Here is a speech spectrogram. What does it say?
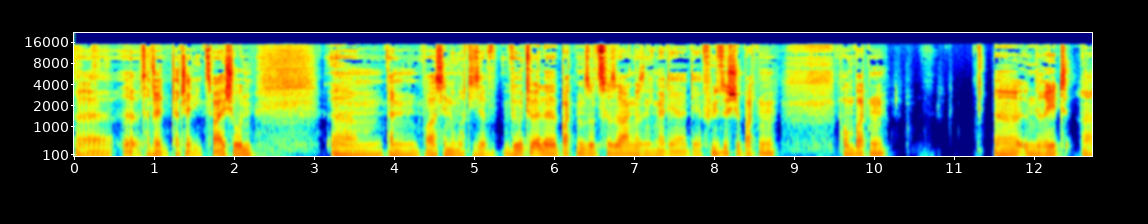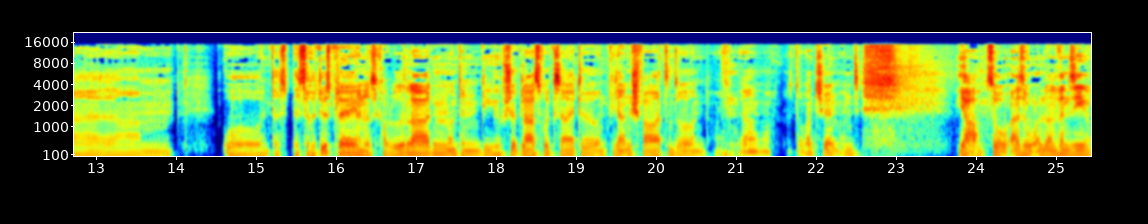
äh, äh, Touch, Touch ID 2 schon. Ähm, dann war es ja nur noch dieser virtuelle Button sozusagen, also nicht mehr der, der physische Button, Home-Button äh, im Gerät. Ähm, und das bessere Display und das kabellose Laden und dann die hübsche Glasrückseite und wieder in schwarz und so und ja, ist doch ganz schön und ja, so, also und wenn sie,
